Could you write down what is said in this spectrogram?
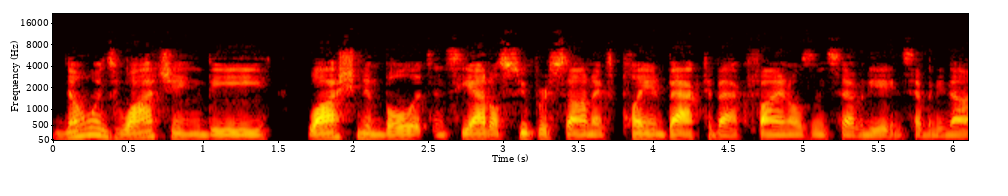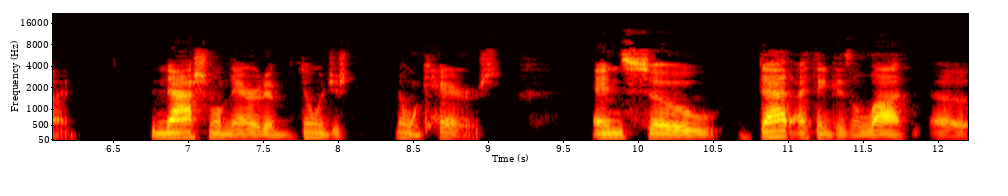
no one's watching the Washington Bullets and Seattle Supersonics playing back-to-back finals in 78 and 79. The national narrative, no one just, no one cares. And so that I think is a lot, uh,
